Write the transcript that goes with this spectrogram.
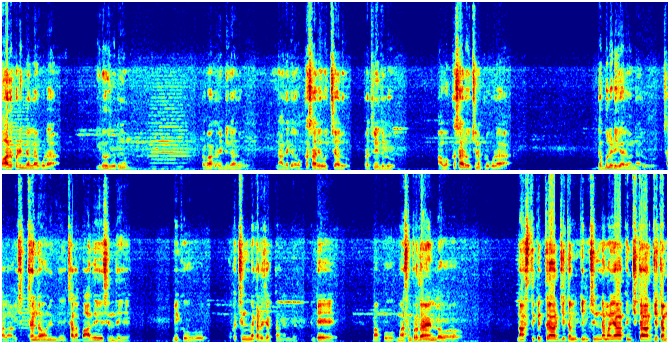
బాధపడిందల్లా కూడా ఈరోజు ఉదయం ప్రభాకర్ రెడ్డి గారు నా దగ్గర ఒక్కసారే వచ్చారు ప్రతినిధులు. ఆ ఒక్కసారి వచ్చినప్పుడు కూడా డబ్బులు అడిగారు అన్నారు. చాలా విచిత్రంగా ఉన్నింది చాలా బాధ వేసింది. మీకు ఒక చిన్న కథ చెప్తానండి. అంటే మాకు మా సంప్రదాయంలో నాస్తి పిత్రార్జితం కించిన్న మయా కించితార్జితం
